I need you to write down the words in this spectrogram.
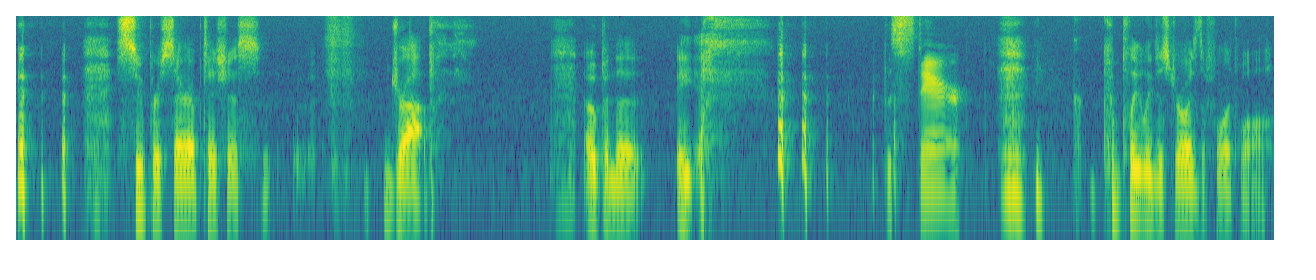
super surreptitious drop. Open the. He The stair. completely destroys the fourth wall.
